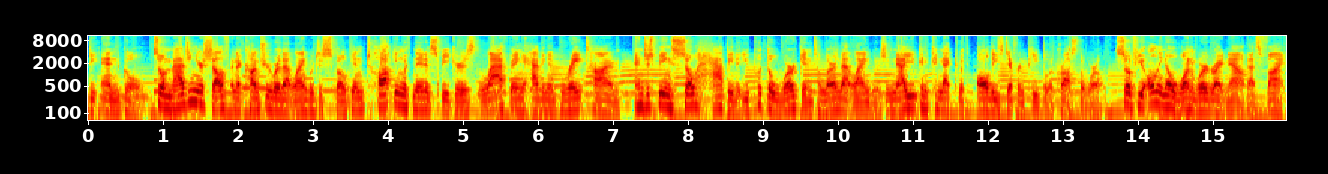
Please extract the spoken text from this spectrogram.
the end goal. So imagine yourself in a country where that language is spoken, talking with native speakers, laughing, having a great time, and just being so happy that you put the work in to learn that language, and now you can connect with all these different people across the world. So if you only know one word right now, that's fine.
